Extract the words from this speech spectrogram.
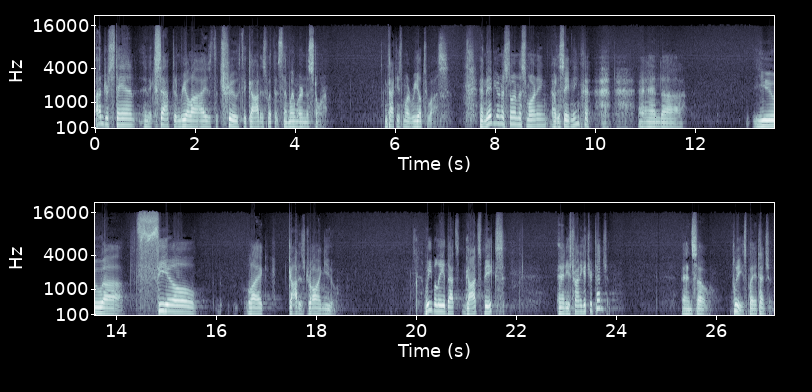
understand and accept and realize the truth that God is with us than when we're in the storm. In fact, He's more real to us. And maybe you're in a storm this morning, or this evening, and uh, you uh, feel like God is drawing you. We believe that God speaks, and He's trying to get your attention. And so, please pay attention.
